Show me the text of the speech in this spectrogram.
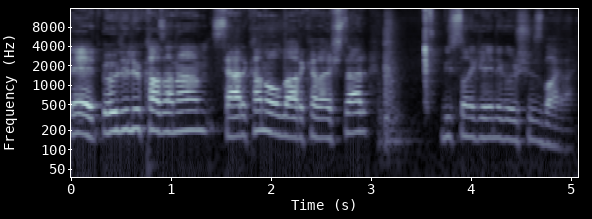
Evet ödülü kazanan Serkan oldu arkadaşlar. Bir sonraki yayında görüşürüz. Bay bay.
